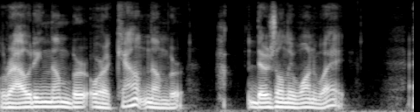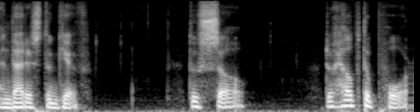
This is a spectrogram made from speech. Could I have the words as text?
routing number or account number. There's only one way, and that is to give, to sow, to help the poor,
